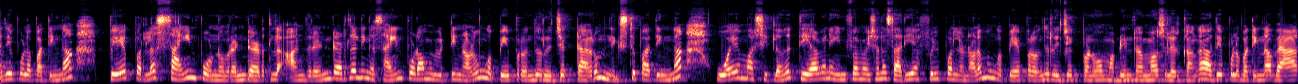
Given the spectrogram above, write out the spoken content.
அதே போல் பார்த்தீங்கன்னா பேப்பரில் சைன் போடணும் ரெண்டு இடத்துல. அந்த ரெண்டு இடத்துல நீங்கள் சைன் போடாமல் விட்டிங்கனாலும் உங்கள் பேப்பர் வந்து ரிஜெக்ட் ஆகும் நெக்ஸ்ட் பார்த்தீங்கன்னா ஓஎம்ஆர் ஷீட்டில் வந்து தேவையான இன்ஃபர்மேஷனை சரியாக ஃபில் பண்ணலனாலும் உங்கள் பேப்பரை வந்து ரிஜெக்ட் பண்ணுவோம் அப்படின்ற மாதிரி சொல்லியிருக்காங்க. அதே போல் பார்த்தீங்கன்னா வேற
